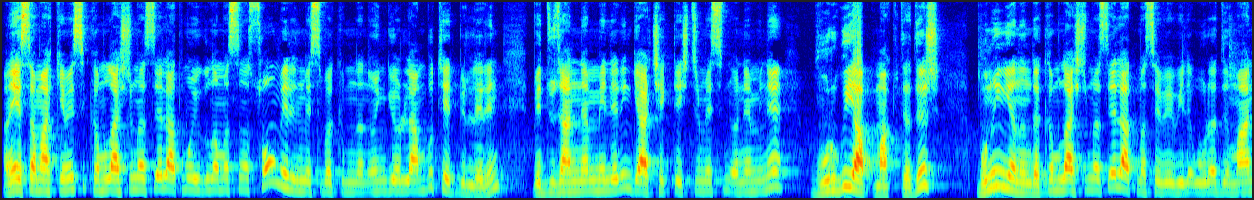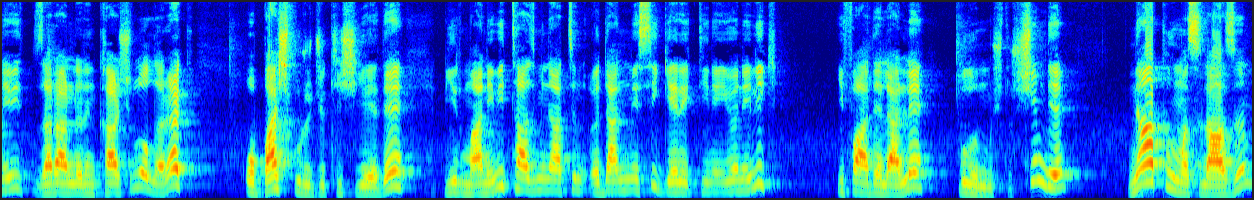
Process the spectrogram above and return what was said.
Anayasa Mahkemesi kamulaştırması el atma uygulamasına son verilmesi bakımından öngörülen bu tedbirlerin ve düzenlenmelerin gerçekleştirmesinin önemine vurgu yapmaktadır. Bunun yanında kamulaştırması el atma sebebiyle uğradığı manevi zararların karşılığı olarak o başvurucu kişiye de bir manevi tazminatın ödenmesi gerektiğine yönelik ifadelerle bulunmuştur. Şimdi ne yapılması lazım?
